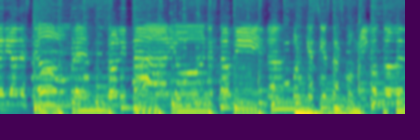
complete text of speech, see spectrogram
sería de este hombre solitario en esta vida? Porque si estás conmigo todo es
